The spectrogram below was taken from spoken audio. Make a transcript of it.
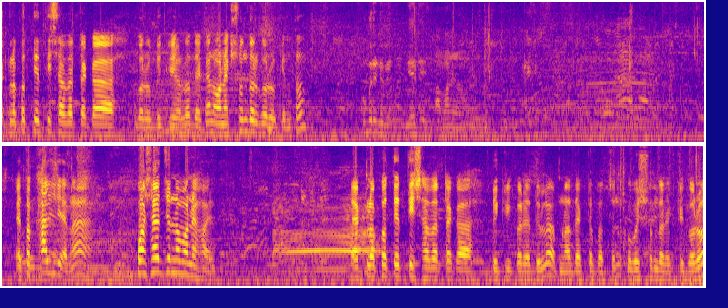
এক লক্ষ তেত্রিশ হাজার টাকা গরু বিক্রি হলো। দেখেন অনেক সুন্দর গরু কিন্তু। এত খালিয়া না? পয়সার জন্য মনে হয়। এক লক্ষ তেত্রিশ হাজার টাকা বিক্রি করে দিল। আপনারা দেখতে পাচ্ছেন, খুবই সুন্দর একটি গরু।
